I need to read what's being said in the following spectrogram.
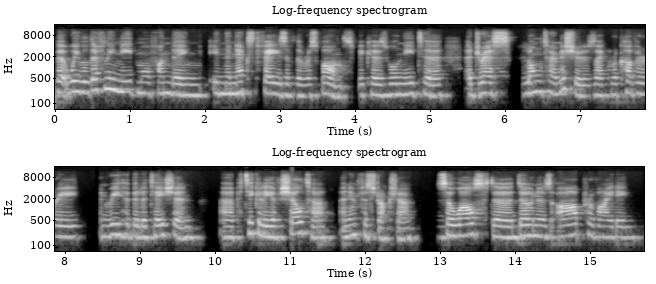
but we will definitely need more funding in the next phase of the response because we'll need to address long term issues like recovery and rehabilitation, uh, particularly of shelter and infrastructure. So, whilst uh, donors are providing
